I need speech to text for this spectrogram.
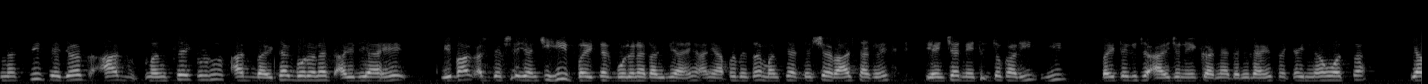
नक्कीच तेजस आज मनसेकडून आज बैठक बोलवण्यात आलेली आहे. विभाग अध्यक्ष यांची ही बैठक बोलवण्यात आलेली आहे. आणि आपण बघितलं मनसे अध्यक्ष राज ठाकरे यांच्या नेतृत्वाखाली ही बैठकीचे आयोजन हे करण्यात आलेलं आहे. सकाळी नऊ वाजता या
